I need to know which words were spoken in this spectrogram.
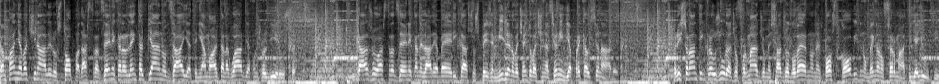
Campagna vaccinale, lo stop ad AstraZeneca rallenta il piano, Zaia, teniamo alta la guardia contro il virus. Caso AstraZeneca nell'area berica, sospese 1900 vaccinazioni in via precauzionale. Ristoranti in clausura, Gio Formaggio, messaggio al governo, nel post-Covid non vengano fermati gli aiuti.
